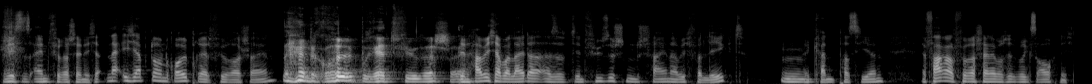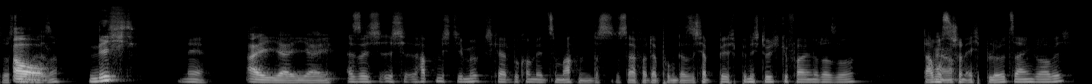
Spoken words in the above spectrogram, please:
wenigstens einen Führerschein. Ich hab, na, ich habe noch einen Rollbrettführerschein. Ein Rollbrettführerschein. Den habe ich aber leider, also den physischen Schein habe ich verlegt. Mhm. Kann passieren. Der Fahrradführerschein habe ich übrigens auch nicht, lustigerweise. Oh, nicht? Nee. Eieiei. Also ich, ich habe nicht die Möglichkeit bekommen, den zu machen. Das ist einfach der Punkt. Also ich, hab, ich bin nicht durchgefallen oder so. Da muss ja. es schon echt blöd sein, glaube ich.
